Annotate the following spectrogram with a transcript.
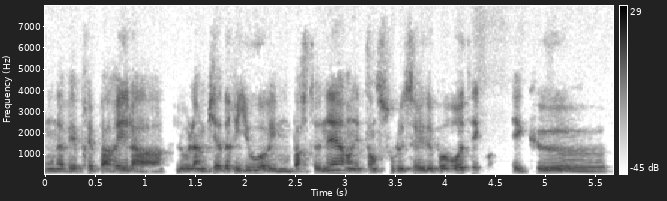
On avait préparé l'Olympia de Rio avec mon partenaire en étant sous le seuil de pauvreté. Et que euh,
